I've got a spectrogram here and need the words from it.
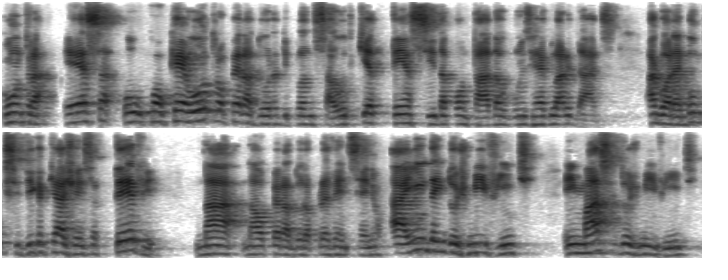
contra essa ou qualquer outra operadora de plano de saúde que tenha sido apontada algumas irregularidades. Agora, é bom que se diga que a agência teve na, na operadora Prevent Senior ainda em 2020, em março de 2020,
